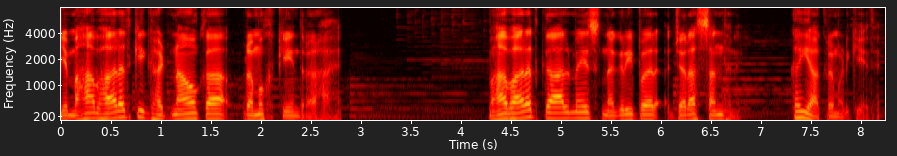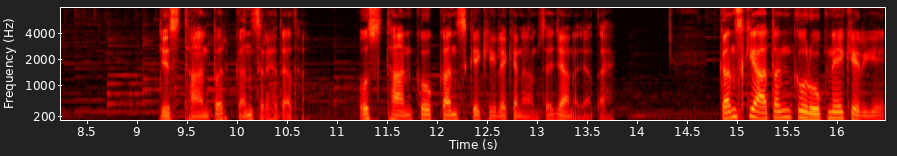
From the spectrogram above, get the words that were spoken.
यह महाभारत की घटनाओं का प्रमुख केंद्र रहा है। महाभारत काल में इस नगरी पर जरासंध ने कई आक्रमण किए थे। जिस स्थान पर कंस रहता था उस स्थान को कंस के किले के नाम से जाना जाता है। कंस के आतंक को रोकने के लिए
